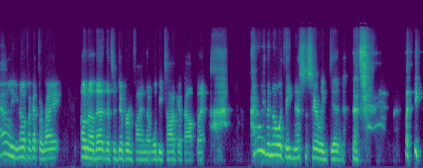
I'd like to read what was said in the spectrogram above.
I don't even know if I got the right. Oh no, that that's a different fine that we'll be talking about, but ah, I don't even know what they necessarily did. That's like,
